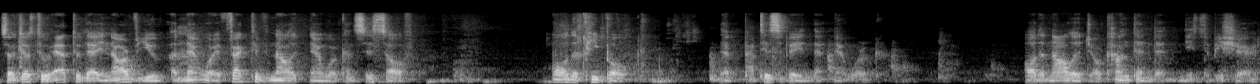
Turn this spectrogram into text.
So just to add to that, in our view, a network, effective knowledge network consists of all the people that participate in that network, all the knowledge or content that needs to be shared,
